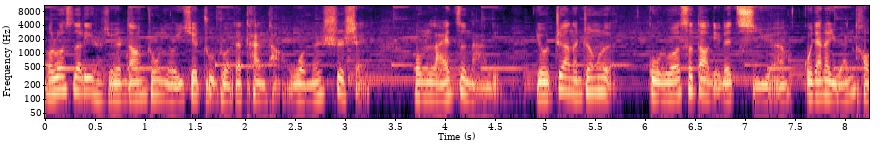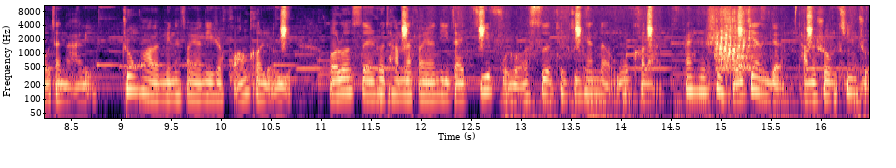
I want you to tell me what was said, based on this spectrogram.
俄罗斯的历史学当中有一些著作在探讨我们是谁，我们来自哪里，有这样的争论：古罗斯到底的起源，国家的源头在哪里？中华文明的发源地是黄河流域，俄罗斯人说他们的发源地在基辅罗斯，就是今天的乌克兰，但是是谁建立的，他们说不清楚。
